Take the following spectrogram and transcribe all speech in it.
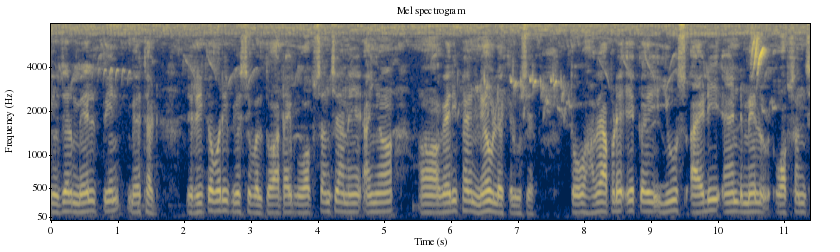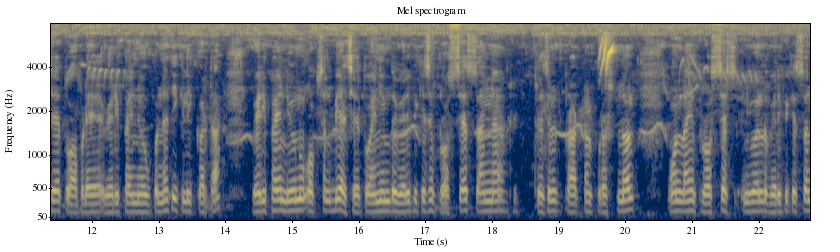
user mail pin method recovery possible તો આ ટાઈપનું ઓપ્શન છે અને અહીંયા વેરીફાઈ નેવ લખેલું છે. તો હવે આપણે એક use ID and mail option છે તો આપણે વેરીફાઈ નેવ ઉપર નથી ક્લિક કરતા. વેરીફાઈ ન્યૂનું ઓપ્શન બે છે. તો એની અંદર વેરિફિકેશન પ્રોસેસ અને result partner personal online process involve verification,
